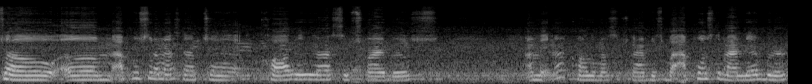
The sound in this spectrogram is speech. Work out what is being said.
So, um, I posted on my Snapchat calling my subscribers I mean, not calling my subscribers, but I posted my number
